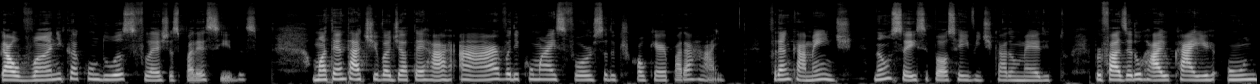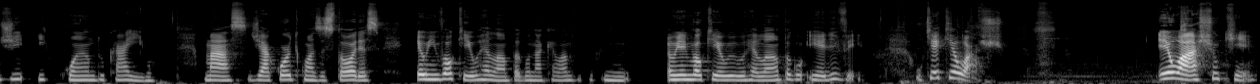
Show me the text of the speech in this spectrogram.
galvânica com duas flechas parecidas. Uma tentativa de aterrar a árvore com mais força do que qualquer para-raio. Francamente, não sei se posso reivindicar o mérito por fazer o raio cair onde e quando caiu. Mas, de acordo com as histórias, eu invoquei o relâmpago naquela. Eu invoquei o relâmpago e ele veio. O que que eu acho? Eu acho que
